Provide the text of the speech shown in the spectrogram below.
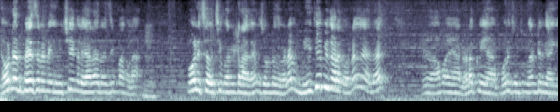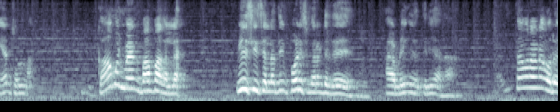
கவர்னர் பேசுகிற இன்னைக்கு விஷயங்களை யாராவது ரசிப்பாங்களா. போலீஸை வச்சு மிரட்டுறாங்கன்னு சொல்கிறது வேணா பிஜேபிக்காரங்க வேணா அதை ஆமாம் ஏன் நடக்கும் ஏன் போலீஸ் வச்சு மிரட்டிருக்காங்கன்னு சொல்லலாம். காமன் மேன் பார்ப்பாங்கல்ல. விசிஸ் எல்லாத்தையும் போலீஸ் மிரட்டுது. அப்படிங்கிறது தெரியாதா? தவறான ஒரு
